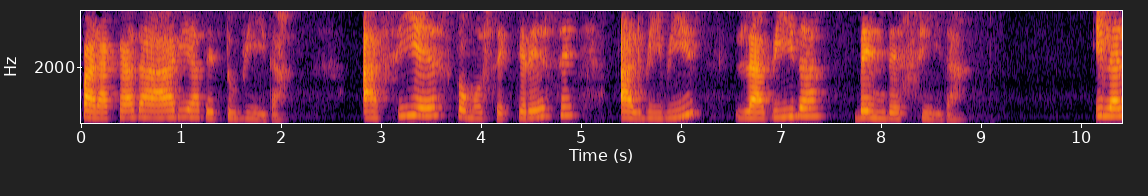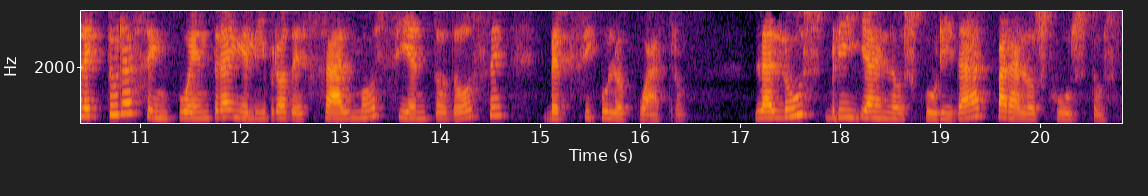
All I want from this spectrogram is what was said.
para cada área de tu vida. Así es como se crece al vivir la vida bendecida. Y la lectura se encuentra en el libro de Salmos 112, versículo 4. La luz brilla en la oscuridad para los justos.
